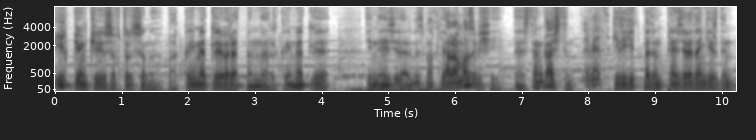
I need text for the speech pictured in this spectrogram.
ilk günkü Yusuf Dursun'u bak kıymetli öğretmenler, kıymetli dinleyicilerimiz bak yaramaz bir şey. Dersten kaçtın. Evet. Geri gitmedin, pencereden girdin.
